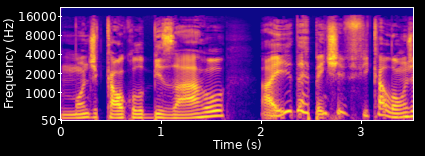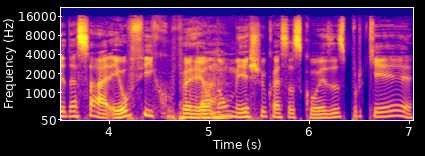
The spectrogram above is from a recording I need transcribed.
um monte de cálculo bizarro, aí de repente fica longe dessa área. Eu fico, eu não mexo com essas coisas porque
